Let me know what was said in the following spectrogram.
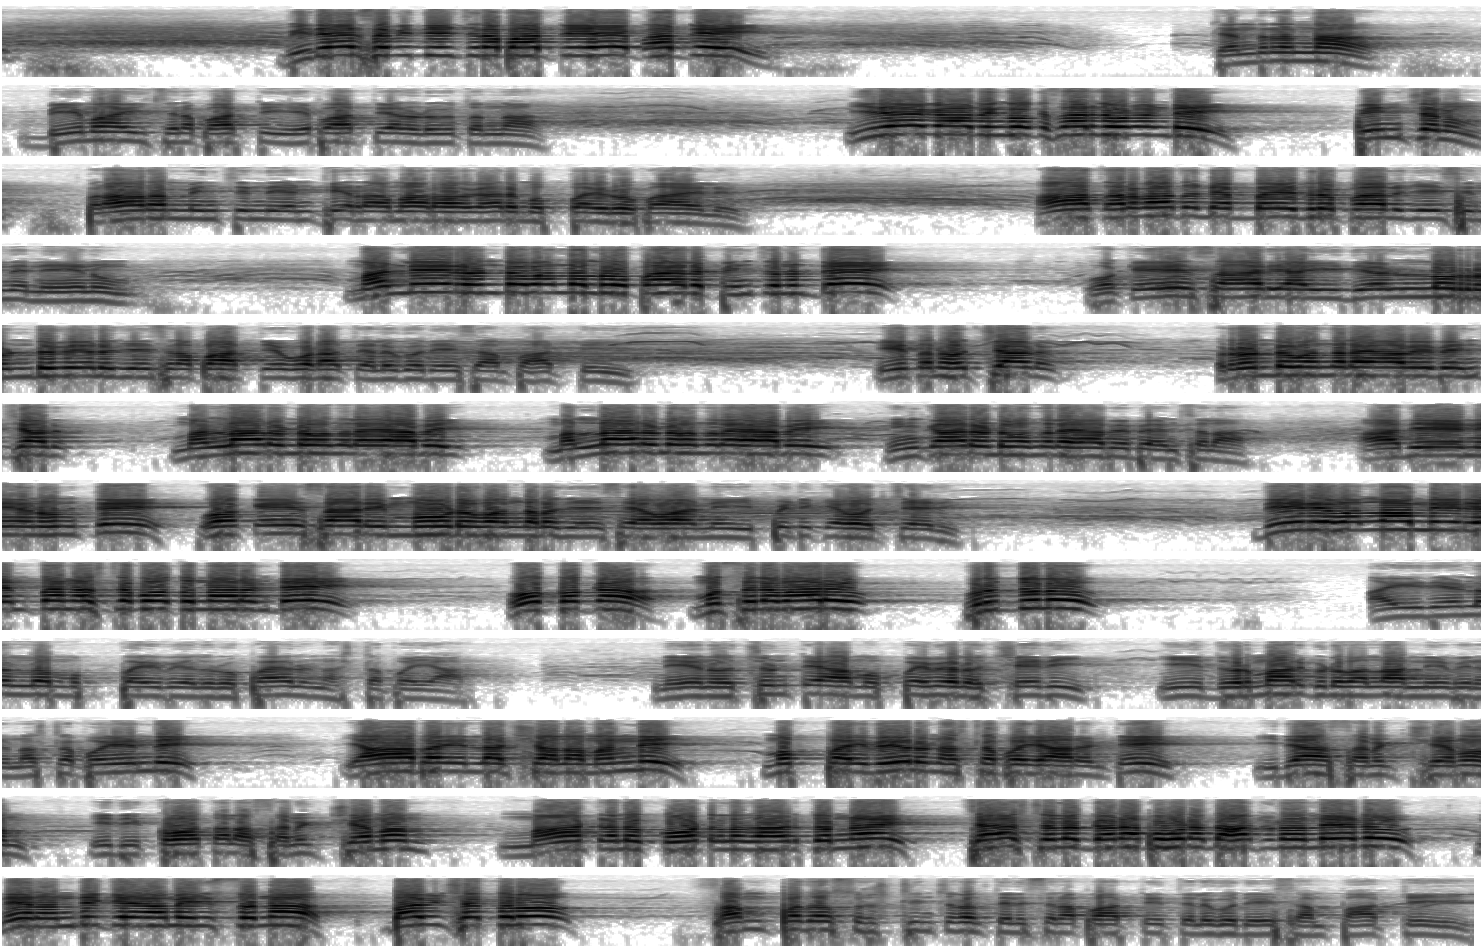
విదేశ విద్య ఇచ్చిన పార్టీ ఏ పార్టీ? చంద్రన్న బీమా ఇచ్చిన పార్టీ ఏ పార్టీ అని అడుగుతున్నా? ఇదే కాదు ఇంకొకసారి చూడండి. పింఛను ప్రారంభించింది ఎన్టీ రామారావు గారు ముప్పై రూపాయలు. ఆ తర్వాత డెబ్బై ఐదు రూపాయలు చేసింది నేను. మళ్ళీ రెండు వందల రూపాయలు పింఛనుంటే ఒకేసారి ఐదేళ్ళలో రెండు వేలు చేసిన పార్టీ కూడా తెలుగుదేశం పార్టీ. ఇతను వచ్చాడు. రెండు వందల యాభై పెంచాడు. మళ్ళా రెండు వందల యాభై మళ్ళా రెండు వందల యాభై ఇంకా రెండు వందల యాభై పెంచలా. అదే నేనుంటే ఒకేసారి మూడు వందలు చేసేవాడిని ఇప్పటికే వచ్చేది. దీనివల్ల మీరు ఎంత నష్టపోతున్నారంటే ఒక్కొక్క ముసలివారు వృద్ధులు ఐదేళ్ళలో ముప్పై వేల రూపాయలు నష్టపోయారు. నేను వచ్చుంటే ఆ ముప్పై వేలు వచ్చేది ఈ దుర్మార్గుడు వల్ల నీ- మీరు నష్టపోయింది. యాభై లక్షల మంది ముప్పై వేలు నష్టపోయారంటే ఇదే సమిక్షేమం. ఇది కోతల సమిక్షేమం. మాటలు కోటలు దాటుతున్నాయి. చేష్టలు గడప కూడా దాటడం లేదు. నేను అందుకే ఆమె ఇస్తున్నా. భవిష్యత్తులో సంపద సృష్టించడం తెలిసిన పార్టీ తెలుగుదేశం పార్టీ.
